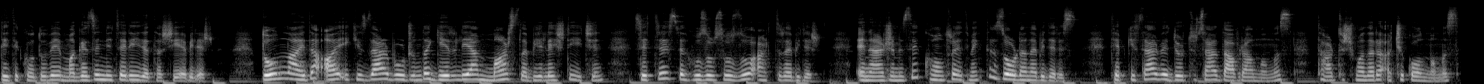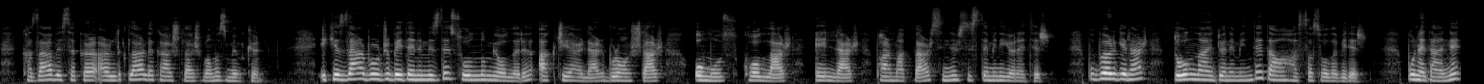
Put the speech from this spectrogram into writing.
dedikodu ve magazin niteliği de taşıyabilir. Dolunayda Ay İkizler Burcu'nda gerileyen Mars'la birleştiği için stres ve huzursuzluğu arttırabilir. Enerjimizi kontrol etmekte zorlanabiliriz. Tepkisel ve dürtüsel davranmamız, tartışmalara açık olmamız, kaza ve sakarlıklarla karşılaşmamız mümkün. İkizler Burcu bedenimizde solunum yolları, akciğerler, bronşlar, omuz, kollar, eller, parmaklar sinir sistemini yönetir. Bu bölgeler dolunay döneminde daha hassas olabilir. Bu nedenle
